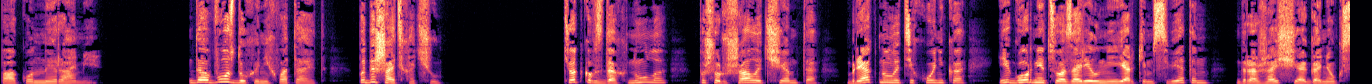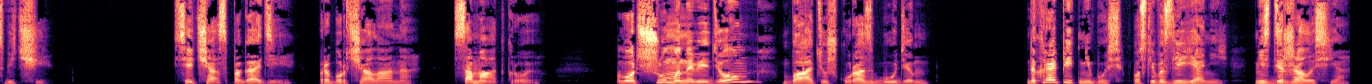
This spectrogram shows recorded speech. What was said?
по оконной раме. «Да воздуха не хватает, подышать хочу». Тетка вздохнула, пошуршала чем-то, брякнула тихонько, и горницу озарил неярким светом дрожащий огонек свечи. «Сейчас, погоди», — пробурчала она. «Сама открою. Вот шума наведем, батюшку разбудим». «Да храпит, небось, после возлияний», — не сдержалась я.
